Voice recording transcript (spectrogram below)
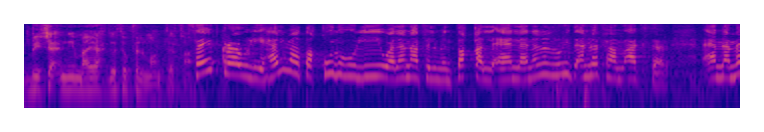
بشأن ما يحدث في المنطقة. سيد كراولي هل ما تقوله لي ولنا في المنطقة الآن؟ لأننا نريد أن نفهم أكثر. أن ما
